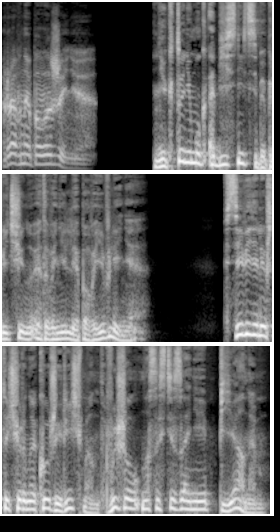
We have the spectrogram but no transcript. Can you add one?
Равное положение. Никто не мог объяснить себе причину этого нелепого явления. Все видели, что чернокожий Ричмонд вышел на состязание пьяным.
